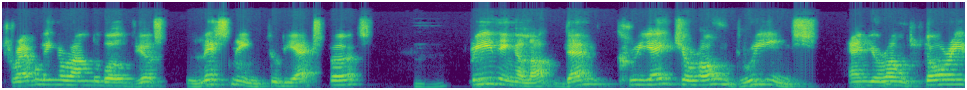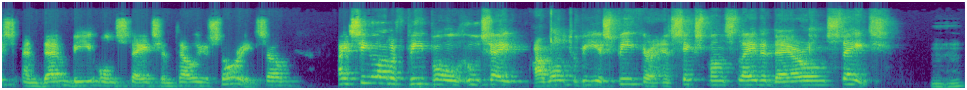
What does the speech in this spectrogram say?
traveling around the world, just listening to the experts, Mhm. reading a lot, then create your own dreams and your own stories, and then be on stage and tell your story. So I see a lot of people who say, I want to be a speaker, and six months later, they are on stage. Mhm.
